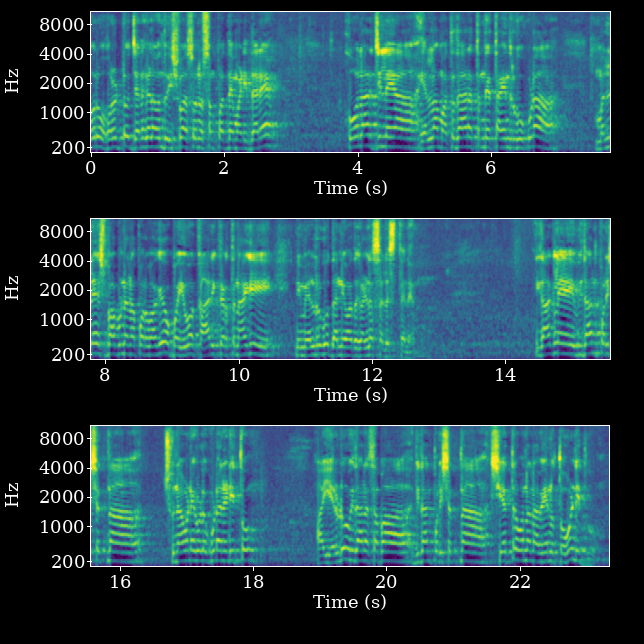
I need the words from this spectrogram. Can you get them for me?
ಅವರು ಹೊರಟು ಜನಗಳ ಒಂದು ವಿಶ್ವಾಸವನ್ನು ಸಂಪಾದನೆ ಮಾಡಿದ್ದಾರೆ. ಕೋಲಾರ ಜಿಲ್ಲೆಯ ಎಲ್ಲ ಮತದಾರ ತಂದೆ ತಾಯಂದ್ರಿಗೂ ಕೂಡ ಮಲ್ಲೇಶ್ ಬಾಬಣ್ಣನ ಪರವಾಗಿ ಒಬ್ಬ ಯುವ ಕಾರ್ಯಕರ್ತನಾಗಿ ನಿಮ್ಮೆಲ್ರಿಗೂ ಧನ್ಯವಾದಗಳನ್ನ ಸಲ್ಲಿಸ್ತೇನೆ. ಈಗಾಗಲೇ ವಿಧಾನ ಪರಿಷತ್ನ ಚುನಾವಣೆಗಳು ಕೂಡ ನಡೀತು. ಆ ಎರಡೂ ವಿಧಾನಸಭಾ ವಿಧಾನ ಪರಿಷತ್ನ ಕ್ಷೇತ್ರವನ್ನು ನಾವೇನು ತಗೊಂಡಿದ್ವು.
